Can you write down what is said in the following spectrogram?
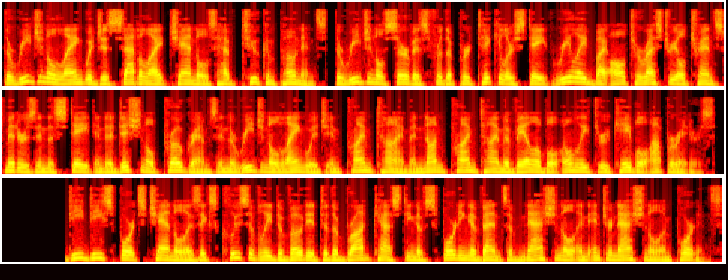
The regional languages satellite channels have two components, the regional service for the particular state relayed by all terrestrial transmitters in the state and additional programs in the regional language in prime time and non-prime time available only through cable operators. DD Sports Channel is exclusively devoted to the broadcasting of sporting events of national and international importance.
